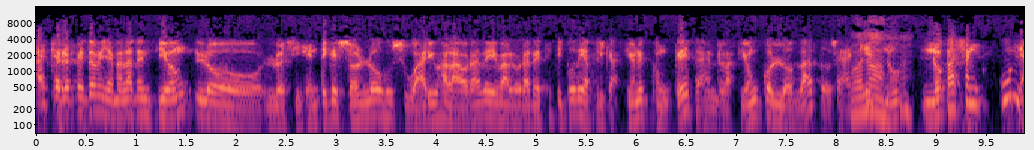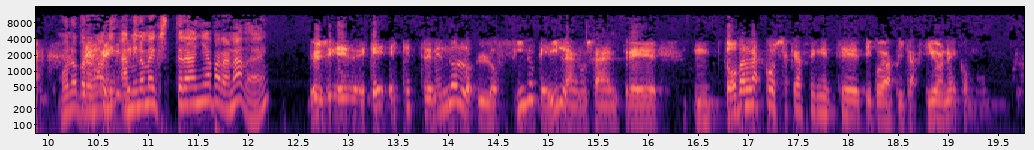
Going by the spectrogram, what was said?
A este respecto me llama la atención lo, lo, exigente que son los usuarios a la hora de valorar este tipo de aplicaciones concretas en relación con los datos. O sea, Bueno. que no, no pasan una. Bueno, pero a mí, a mí no me extraña para nada, ¿eh? Es, que, es que es tremendo lo, lo fino que hilan, o sea, entre mm, todas las cosas que hacen este tipo de aplicaciones, como bueno,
